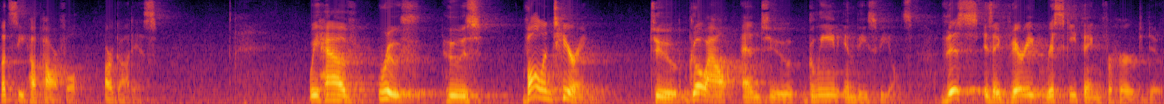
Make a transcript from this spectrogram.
Let's see how powerful our God is. We have Ruth who's volunteering to go out and to glean in these fields. This is a very risky thing for her to do.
